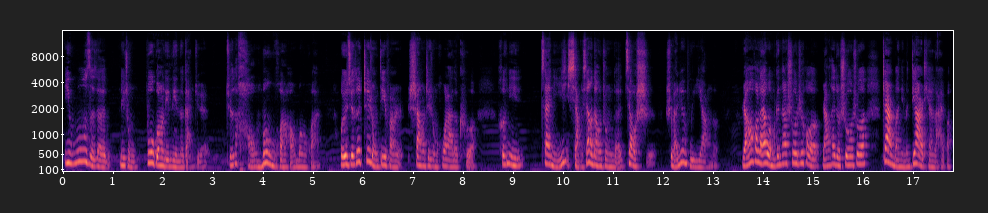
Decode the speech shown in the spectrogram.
一屋子的那种波光粼粼的感觉，觉得好梦幻，好梦幻。我就觉得这种地方上这种呼啦的课，和你在你想象当中的教室是完全不一样的。然后后来我们跟他说之后，然后他就说说这样吧，你们第二天来吧。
